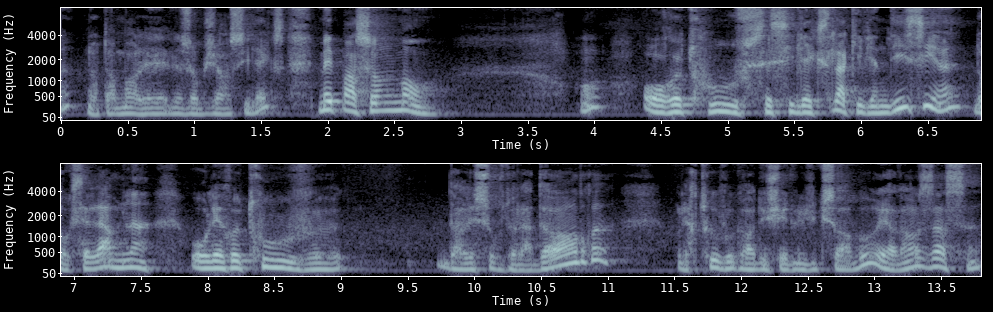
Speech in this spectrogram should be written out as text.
hein, notamment les, les objets en silex, mais pas seulement. Hein, On retrouve ces silex-là qui viennent d'ici, hein, donc ces lames-là, on les retrouve euh, dans les sources de la Dordre, on les retrouve au Grand-Duché de Luxembourg et en Alsace, hein,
